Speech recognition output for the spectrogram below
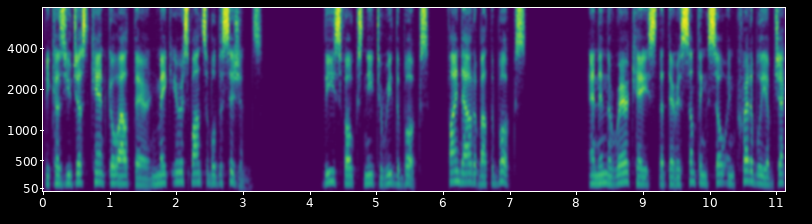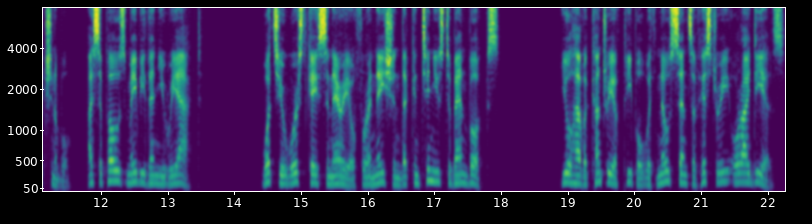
Because you just can't go out there and make irresponsible decisions. These folks need to read the books, find out about the books, and in the rare case that there is something so incredibly objectionable, I suppose maybe then you react. What's your worst case scenario for a nation that continues to ban books? You'll have a country of people with no sense of history or ideas.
